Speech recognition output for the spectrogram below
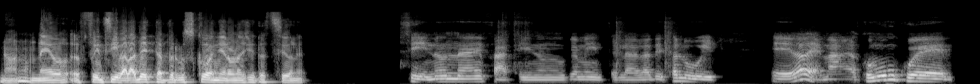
No, non è offensiva, l'ha detta Berlusconi, era una citazione. Sì, non, eh, infatti, non- ovviamente l'ha, l'ha detta lui. Eh, vabbè, ma comunque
